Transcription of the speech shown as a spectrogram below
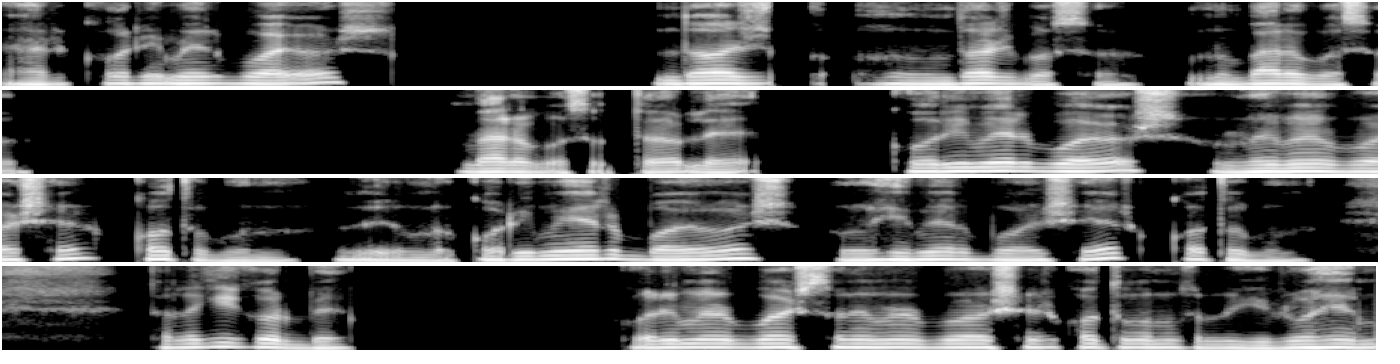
আর করিমের বয়স দশ দশ বছর বারো বছর বারো বছর, তাহলে করিমের বয়স রহিমের বয়সের কত গুণ করিমের বয়স রহিমের বয়সের কত গুণ তাহলে কি করবে? করিমের বয়স রহিমের বয়সের কত গুণ করবে রহিম,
